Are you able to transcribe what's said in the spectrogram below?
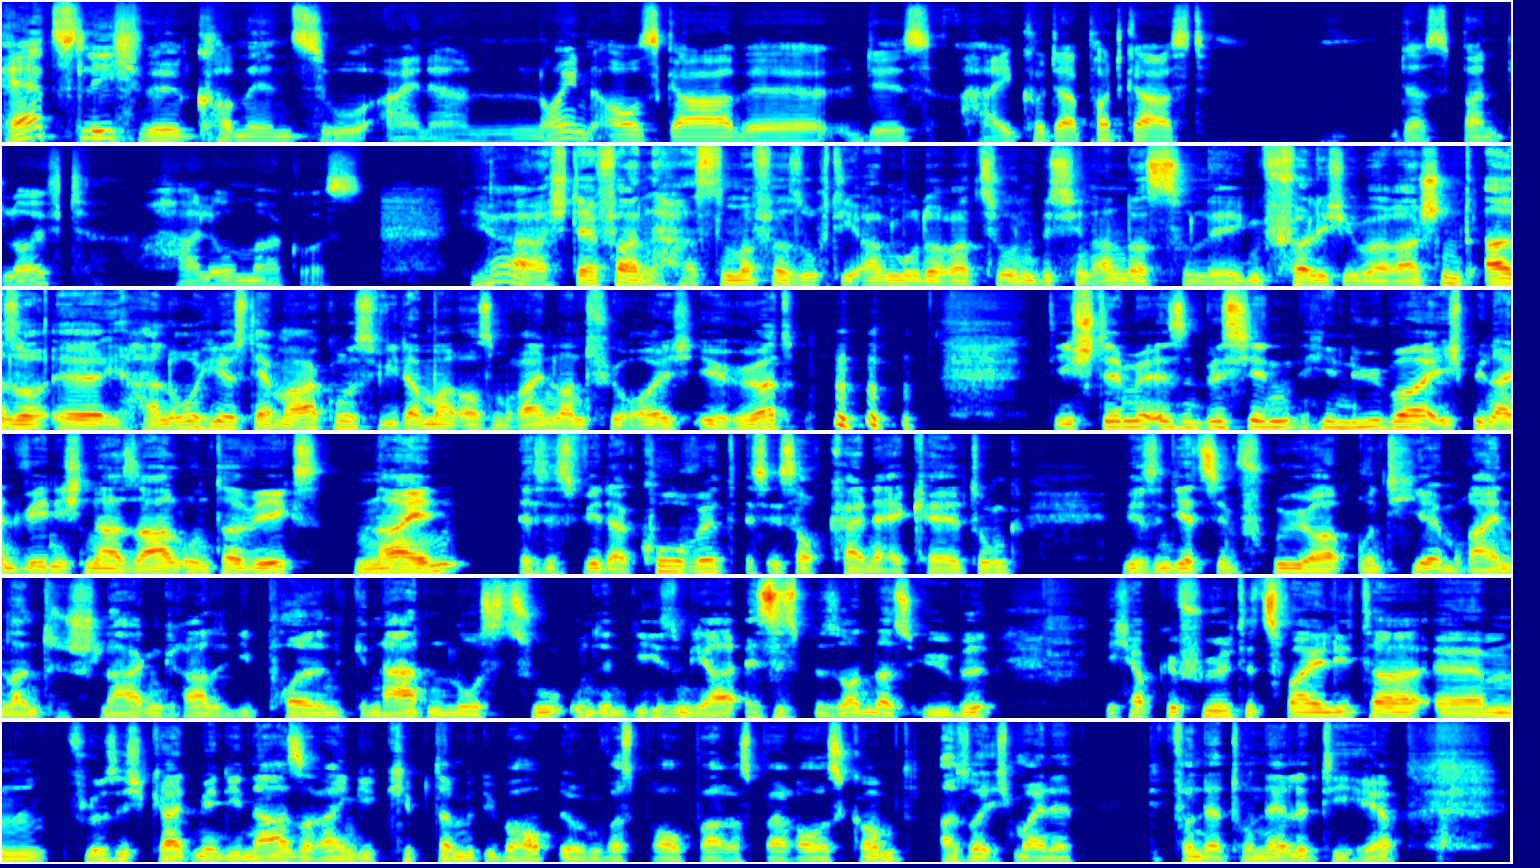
Herzlich willkommen zu einer neuen Ausgabe des Haikutter Podcast. Das Band läuft. Hallo Markus. Ja, Stefan, hast du mal versucht, die Anmoderation ein bisschen anders zu legen? Völlig überraschend. Also, äh, hallo, hier ist der Markus, wieder mal aus dem Rheinland für euch. Ihr hört, die Stimme ist ein bisschen hinüber. Ich bin ein wenig nasal unterwegs. Nein, es ist weder Covid, es ist auch keine Erkältung. Wir sind jetzt im Frühjahr und hier im Rheinland schlagen gerade die Pollen gnadenlos zu und in diesem Jahr ist es besonders übel. Ich habe gefühlte zwei Liter ähm, Flüssigkeit mir in die Nase reingekippt, damit überhaupt irgendwas Brauchbares bei rauskommt. Also ich meine von der Tonality her.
